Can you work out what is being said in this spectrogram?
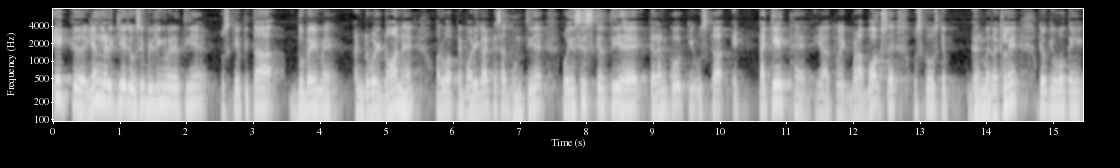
एक यंग लड़की है जो उसी बिल्डिंग में रहती है। उसके पिता दुबई में अंडरवर्ल्ड डॉन है और वो अपने बॉडीगार्ड के साथ घूमती है। वो इंसिस्ट करती है करण को कि उसका एक पैकेट है या तो एक बड़ा बॉक्स है, उसको उसके घर में रख लें, क्योंकि वो कहीं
